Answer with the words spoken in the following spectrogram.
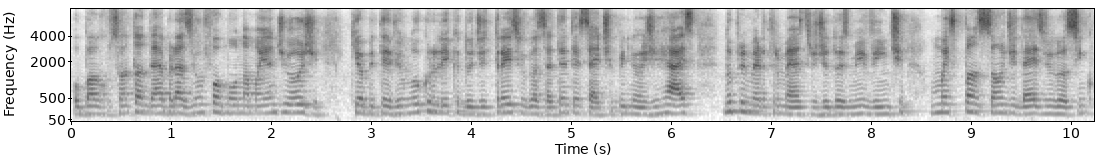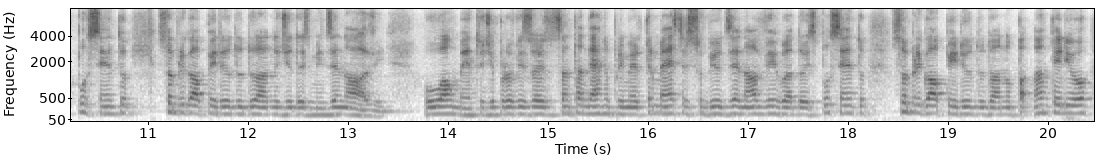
O Banco Santander Brasil informou na manhã de hoje que obteve um lucro líquido de 3,77 bilhões de reais no primeiro trimestre de 2020, uma expansão de 10,5% sobre igual período do ano de 2019. O aumento de provisões do Santander no primeiro trimestre subiu 19,2% sobre igual período do ano anterior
